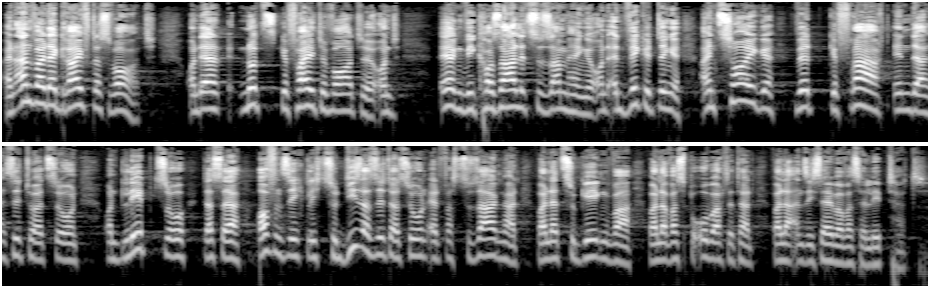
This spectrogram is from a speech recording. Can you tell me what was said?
Ein Anwalt ergreift das Wort und er nutzt gefeilte Worte und irgendwie kausale Zusammenhänge und entwickelt Dinge. Ein Zeuge wird gefragt in der Situation und lebt so, dass er offensichtlich zu dieser Situation etwas zu sagen hat, weil er zugegen war, weil er was beobachtet hat, weil er an sich selber was erlebt hat.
